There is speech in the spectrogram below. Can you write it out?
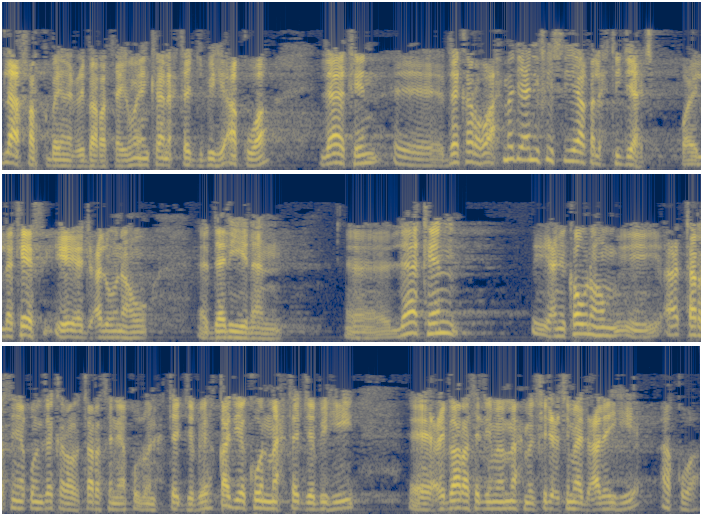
لا فرق بين العبارتين وإن كان احتج به أقوى. لكن آه، ذكره أحمد يعني في سياق الاحتجاج وإلا كيف يجعلونه دليلا؟ آه، لكن يعني كونهم ترة يقولون ذكره وترة يقولون احتج به قد يكون ما احتج به عبارة الإمام أحمد في الاعتماد عليه أقوى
